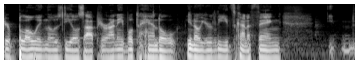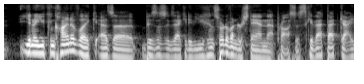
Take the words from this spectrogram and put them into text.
you're blowing those deals up you're unable to handle you know your leads kind of thing you know you can kind of like as a business executive you can sort of understand that process okay that that guy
